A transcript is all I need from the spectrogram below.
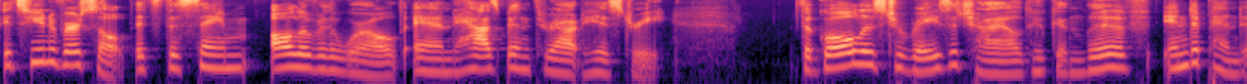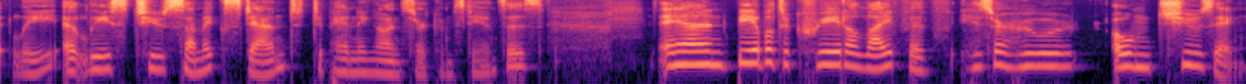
it's universal. It's the same all over the world and has been throughout history. The goal is to raise a child who can live independently, at least to some extent, depending on circumstances, and be able to create a life of his or her own choosing.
